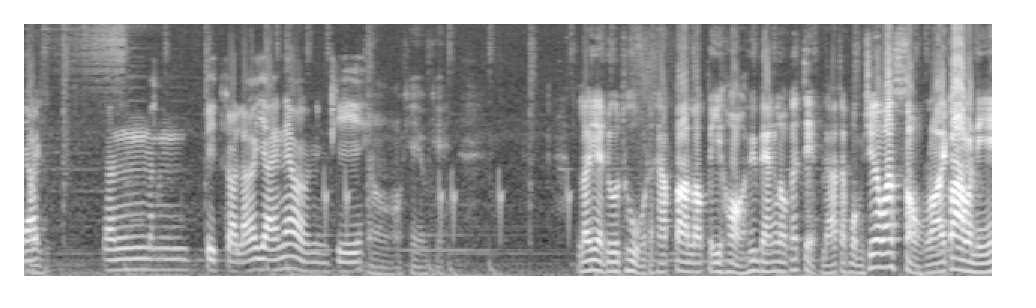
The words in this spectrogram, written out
ยับ มันมันติดก่อนแล้วก็ย้ายแนวหนึ่งที อ๋อโอเคโอเค เราอย่าดูถูกนะครับ ตอนเราตีห่อพี่แบงค์เราก็เจ็บแล้ว แต่ผมเชื่อว่า 200ก้อนวันนี้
